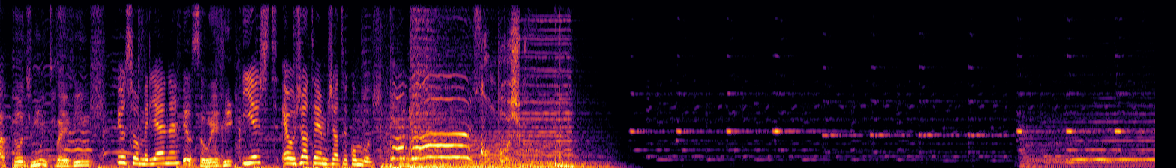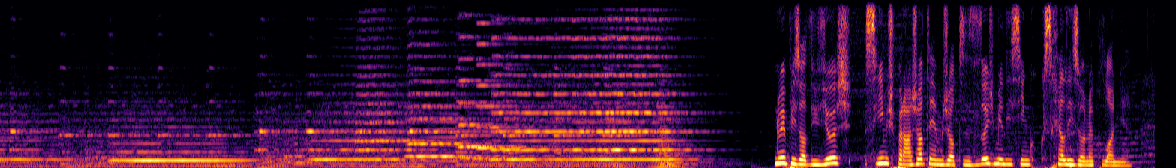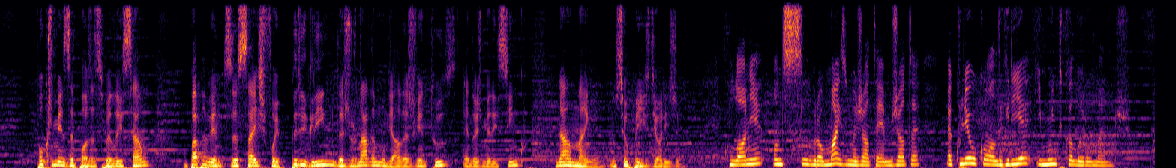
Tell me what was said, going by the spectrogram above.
Olá a todos, muito bem-vindos. Eu sou a Mariana Eu sou o Henrique. e este é o JMJ Convosco. No episódio de hoje, seguimos para a JMJ de 2005 que se realizou na Colónia. Poucos meses após a sua eleição, o Papa Bento XVI foi peregrino da Jornada Mundial da Juventude, em 2005, na Alemanha, no seu país de origem. Colónia, onde se celebrou mais uma JMJ, acolheu-o com alegria e muito calor humanos.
